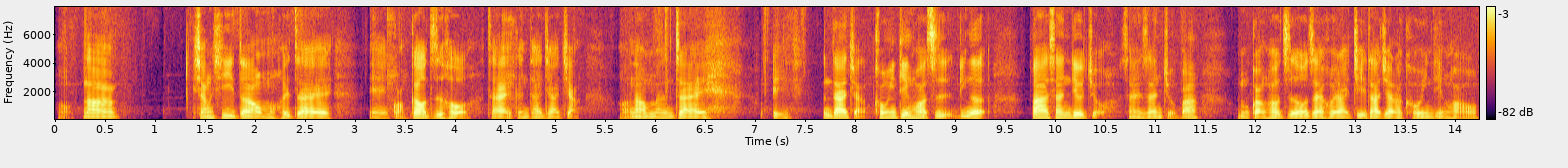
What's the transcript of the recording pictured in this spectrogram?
哦。那详细一段我们会在诶广告之后再跟大家讲哦。那我们在诶，跟大家讲，空运电话是零二八三六九三三九八。我们广告之后再回来接大家的空运电话哦。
